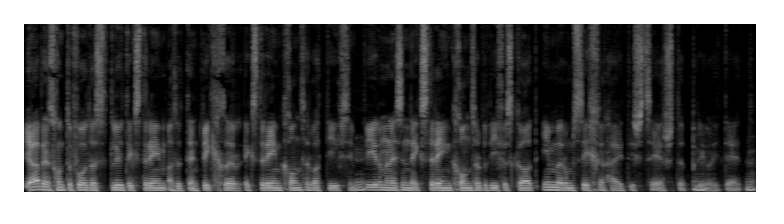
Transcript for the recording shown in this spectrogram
Ja, aber es kommt davon, dass die Leute extrem, also die Entwickler extrem konservativ sind. Mhm. Firmen sind extrem konservativ. Es geht immer um Sicherheit, ist die erste Priorität. Mhm.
